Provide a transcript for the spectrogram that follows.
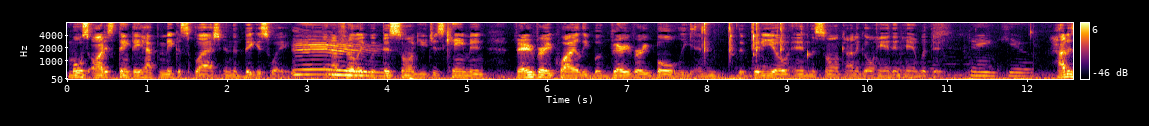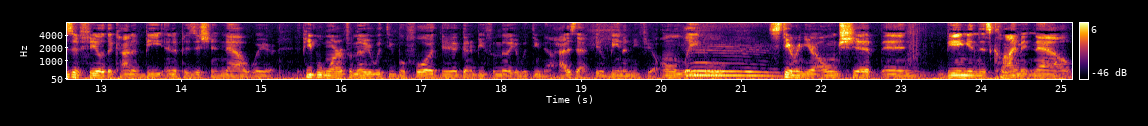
most artists think they have to make a splash in the biggest way. Mm. And I feel like with this song, you just came in very, very quietly, but very, very boldly. And the video and the song kind of go hand in hand with it. Thank you. How does it feel to kind of be in a position now where people weren't familiar with you before, they're going to be familiar with you now? How does that feel being underneath your own label, mm. steering your own ship, and being in this climate now,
